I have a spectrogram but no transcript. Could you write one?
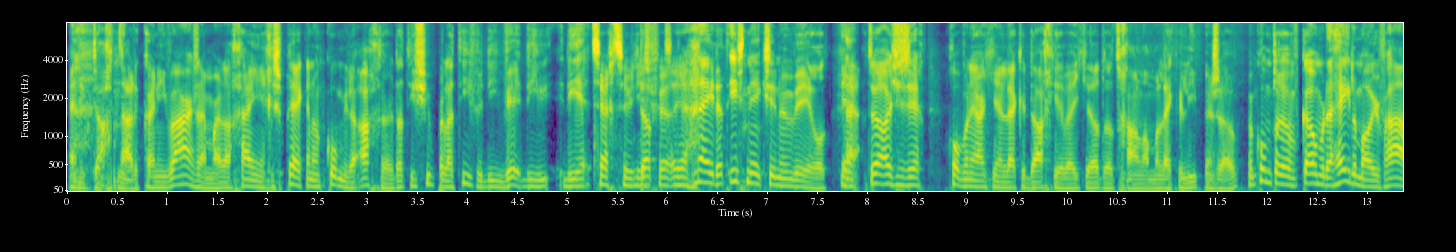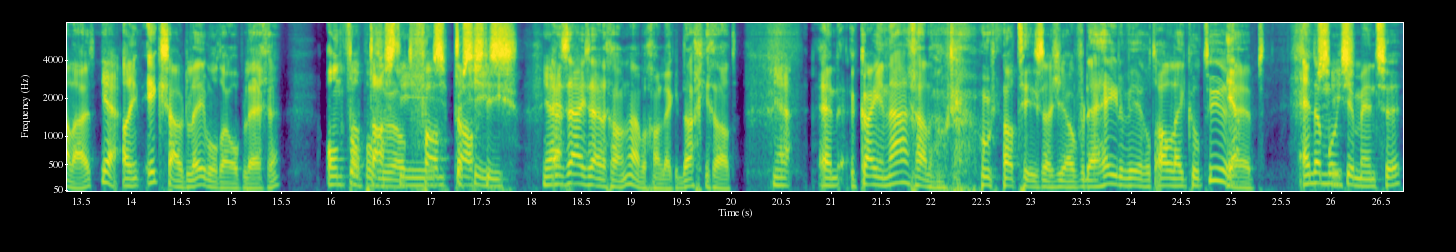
En ik dacht, nou, dat kan niet waar zijn. Maar dan ga je in gesprek en dan kom je erachter dat die superlatieven, die, die, die zegt ze niet dat, veel. Ja. Nee, dat is niks in hun wereld. Ja. Terwijl als je zegt, goh, wanneer had je een lekker dagje, weet je wel, dat gewoon allemaal lekker liep en zo. Dan komt er, komen er hele mooie verhalen uit. Ja. Alleen ik zou het label daarop leggen. On top of the world. Fantastisch. En zij zeiden gewoon, nou, we hebben gewoon een lekker dagje gehad. Ja. En kan je nagaan hoe, hoe dat is als je over de hele wereld allerlei culturen hebt. En dan moet je mensen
